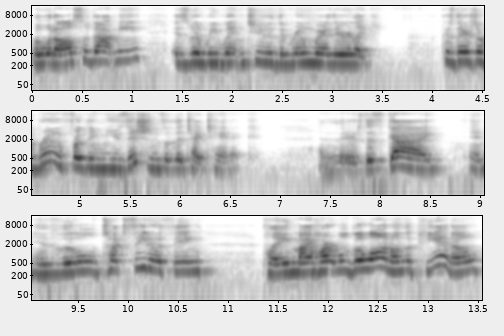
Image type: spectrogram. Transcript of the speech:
But what also got me is when we went into the room where they're like, because there's a room for the musicians of the Titanic. And there's this guy in his little tuxedo thing playing My Heart Will Go On on the piano.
